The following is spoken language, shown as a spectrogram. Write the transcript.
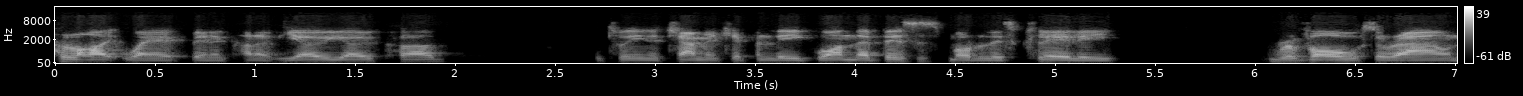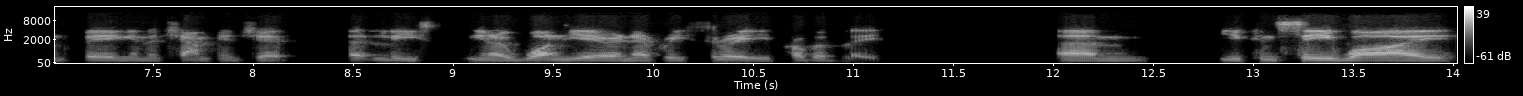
polite way have been a kind of yo-yo club between the Championship and League One, their business model is clearly revolves around being in the Championship at least you know one year in every three, probably. Um, you can see why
